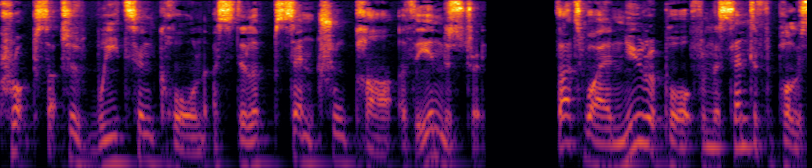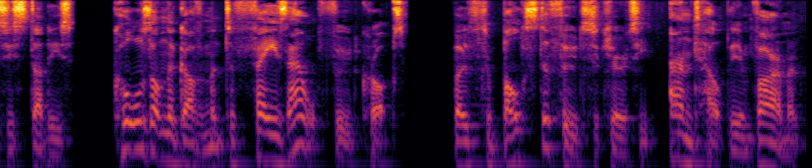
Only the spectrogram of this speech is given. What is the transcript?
crops such as wheat and corn are still a central part of the industry. That's why a new report from the Centre for Policy Studies calls on the government to phase out food crops, both to bolster food security and help the environment.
